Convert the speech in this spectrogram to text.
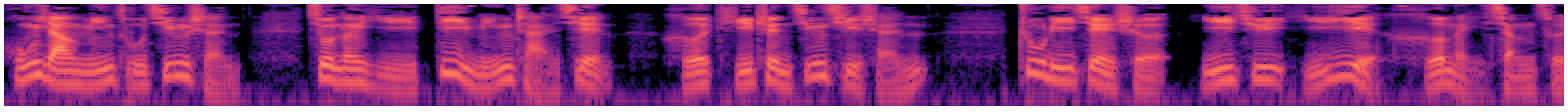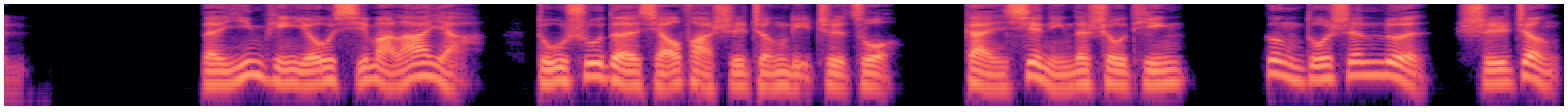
弘扬民族精神，就能以地名展现和提振精气神。助力建设宜居宜业和美乡村。本音频由喜马拉雅读书的小法师整理制作，感谢您的收听。更多深论、时政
